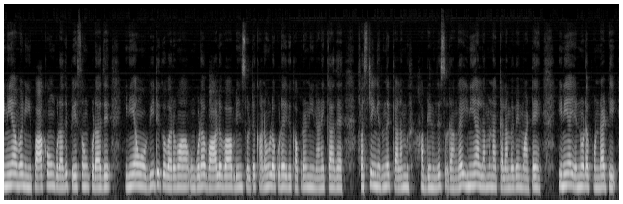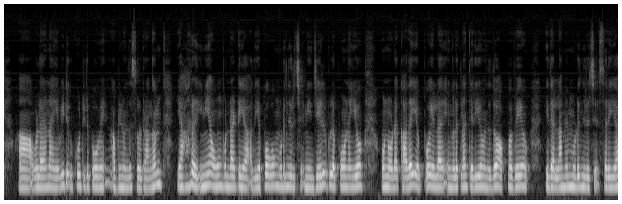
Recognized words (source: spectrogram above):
இனியாவை நீ பார்க்கவும் கூடாது பேசவும் கூடாது. இனியா உன் வீட்டுக்கு வருவா உன் கூட வாழுவா அப்படின்னு சொல்லிட்டு கனவுல கூட இதுக்கப்புறம் நீ நினைக்காத. ஃபஸ்ட்டு இங்கேருந்து கிளம்பு அப்படின்னு வந்து சொல்கிறாங்க இனியா இல்லாமல் நான் கிளம்பவே மாட்டேன். இனியா என்னோட பொண்டாட்டி. அவளை நான் என் வீட்டுக்கு கூட்டிகிட்டு போவேன் அப்படின்னு வந்து சொல்கிறாங்க யார்? இனியா உன் பொண்டாட்டியா? அது எப்போவோ முடிஞ்சிருச்சு. நீ ஜெயிலுக்குள்ளே போனையோ உன்னோட கதை எப்போ எல்லாம் எங்களுக்கெல்லாம் தெரிய வந்ததோ அப்போவே இது எல்லாமே முடிஞ்சிருச்சு. சரியா?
